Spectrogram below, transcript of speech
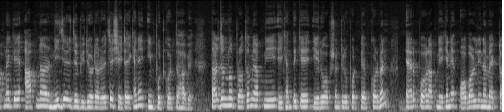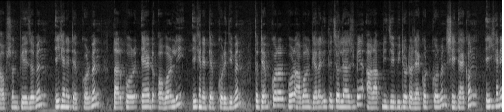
আপনাকে আপনার নিজের যে ভিডিওটা রয়েছে সেটা এখানে ইনপুট করতে হবে। তার জন্য প্রথমে আপনি এখান থেকে এরো অপশনটির উপর ট্যাপ করবেন এরপর আপনি এখানে ওভারলি নামে একটা অপশন পেয়ে যাবেন এইখানে ট্যাপ করবেন তারপর অ্যাড ওভারলি এখানে ট্যাপ করে দিবেন। তো ট্যাপ করার পর আবার গ্যালারিতে চলে আসবে আর আপনি যে ভিডিওটা রেকর্ড করবেন সেটা এখন এইখানে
